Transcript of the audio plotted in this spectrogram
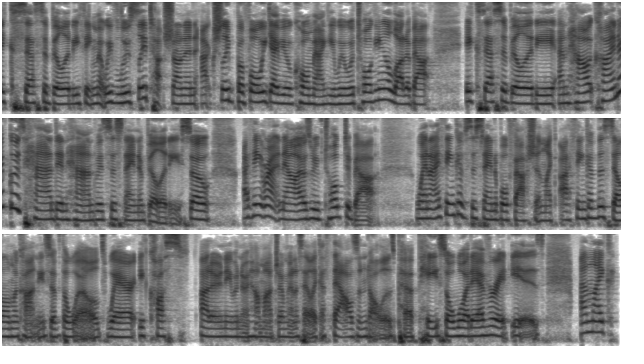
accessibility thing that we've loosely touched on. And actually, before we gave you a call, Maggie, we were talking a lot about accessibility and how it kind of goes hand in hand with sustainability. So I think right now, as we've talked about, when I think of sustainable fashion, like I think of the Stella McCartneys of the world where it costs, I don't even know how much, I'm going to say like a thousand dollars per piece or whatever it is. And like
